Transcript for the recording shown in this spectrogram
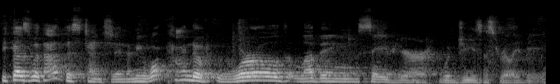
Because without this tension, I mean, what kind of world loving Savior would Jesus really be?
